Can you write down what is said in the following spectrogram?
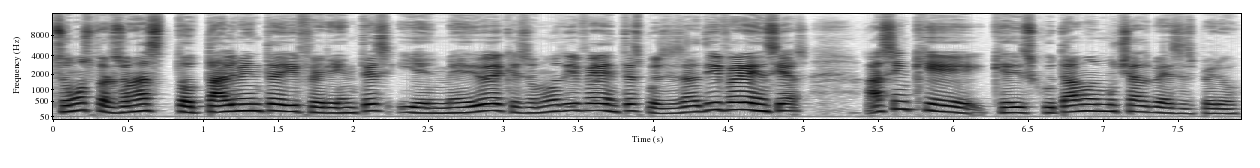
somos personas totalmente diferentes y en medio de que somos diferentes, pues esas diferencias hacen que, que discutamos muchas veces, pero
